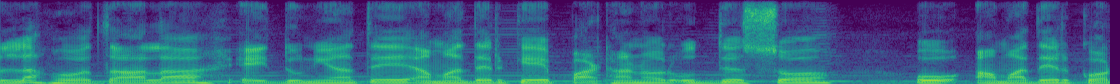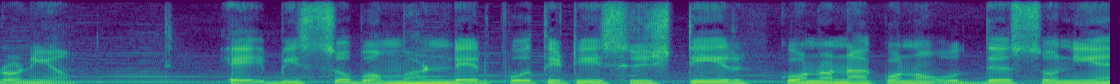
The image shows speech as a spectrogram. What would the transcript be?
আল্লাহ তাআলা এই দুনিয়াতে আমাদেরকে পাঠানোর উদ্দেশ্য ও আমাদের করণীয়। এই বিশ্ব ব্রহ্মাণ্ডের প্রতিটি সৃষ্টির কোনো না কোনো উদ্দেশ্য নিয়ে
